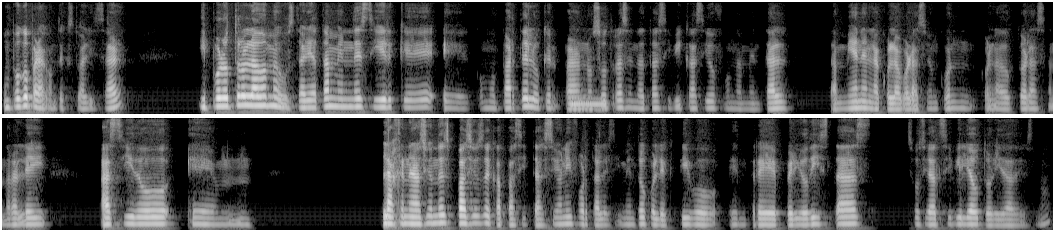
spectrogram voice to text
un poco para contextualizar, y por otro lado, me gustaría también decir que eh, como parte de lo que para nosotras en Data Cívica ha sido fundamental también en la colaboración con, con la doctora Sandra Ley, ha sido em, la generación de espacios de capacitación y fortalecimiento colectivo entre periodistas, sociedad civil y autoridades. ¿no?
